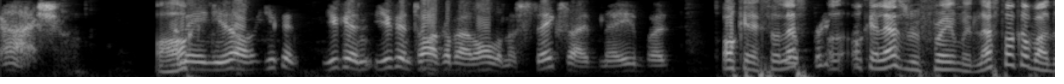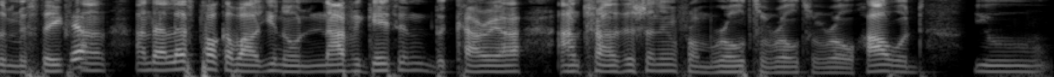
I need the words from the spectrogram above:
Gosh, Uh-huh. I Oh, mean, you know, you can you can you can talk about all the mistakes I've made, but okay. So let's pretty- uh, okay. Let's reframe it. Let's talk about the mistakes, Yeah. and and then let's talk about you know navigating the career and transitioning from role to role to role. How would you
